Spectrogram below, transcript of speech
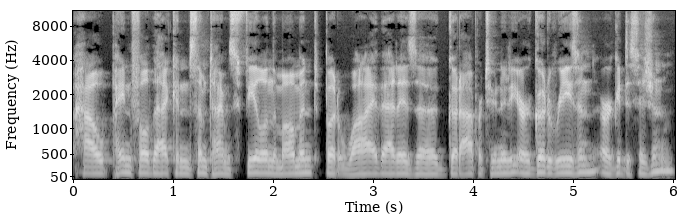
how painful that can sometimes feel in the moment, but why that is a good opportunity or a good reason or a good decision?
